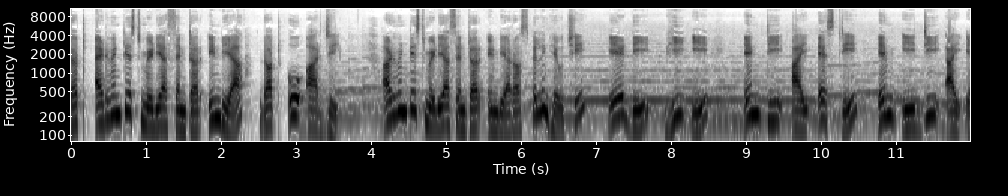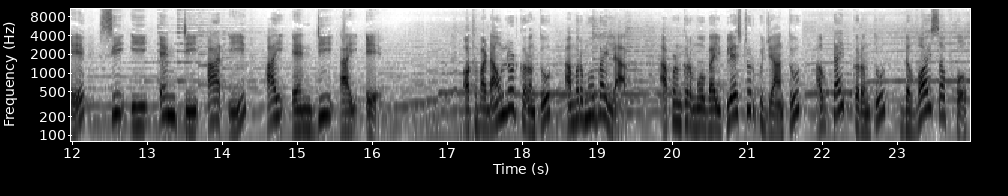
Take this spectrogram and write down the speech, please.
dot Adventist media centre India dot O R G Adventist media centre ଇଣ୍ଡିଆର ସ୍ପେଲିଂ ହେଉଛି A D V E N T I S T M E D I A C E N T R E I N D I A ଅଥବା ଡାଉନଲୋଡ୍ କରନ୍ତୁ ଆମର ମୋବାଇଲ୍ ଆପ୍ ଆପଣଙ୍କର ମୋବାଇଲ୍ ପ୍ଲେ ଷ୍ଟୋରକୁ ଯାଆନ୍ତୁ ଆଉ ଟାଇପ୍ କରନ୍ତୁ ଦ ଭଏସ୍ ଅଫ୍ ହୋପ୍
